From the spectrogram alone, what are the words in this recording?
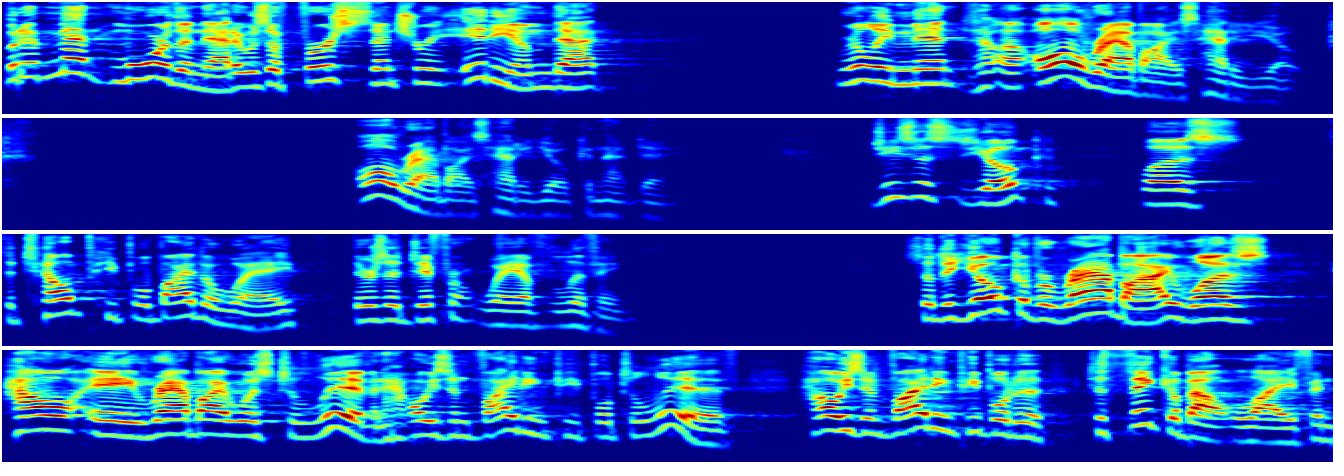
But it meant more than that. It was a first century idiom that really meant uh, all rabbis had a yoke. All rabbis had a yoke in that day. Jesus' yoke was to tell people, by the way, there's a different way of living. So the yoke of a rabbi was how a rabbi was to live and how he's inviting people to live, how he's inviting people to, to think about life and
